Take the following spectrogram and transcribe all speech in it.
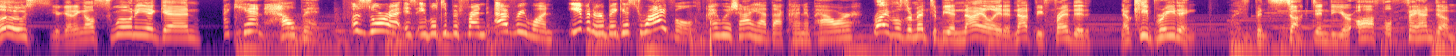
Luce, you're getting all swoony again. I can't help it. Azora is able to befriend everyone, even her biggest rival. I wish I had that kind of power. Rivals are meant to be annihilated, not befriended. Now keep reading. I've been sucked into your awful fandom.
